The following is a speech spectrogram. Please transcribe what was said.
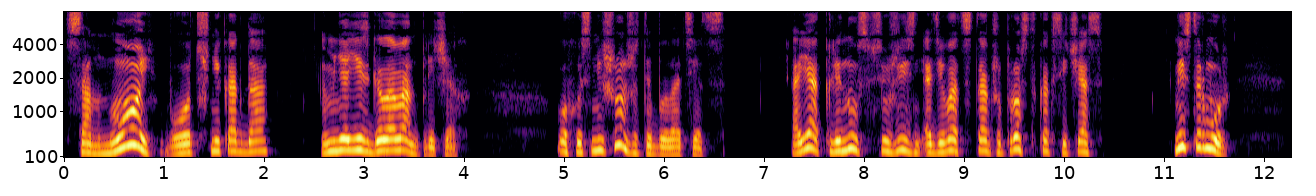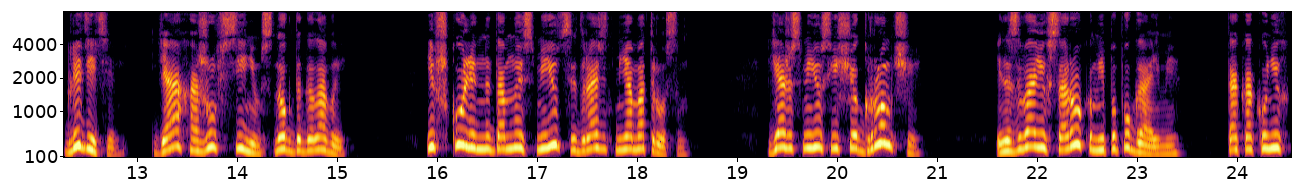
Со мной вот ж никогда. У меня есть голова на плечах. Ох, и смешон же ты был, отец. А я клянусь всю жизнь одеваться так же просто, как сейчас. Мистер Мур, глядите, я хожу в синем с ног до головы. И в школе надо мной смеются и дразнят меня матросом. Я же смеюсь еще громче и называю их сороками и попугаями, так как у них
